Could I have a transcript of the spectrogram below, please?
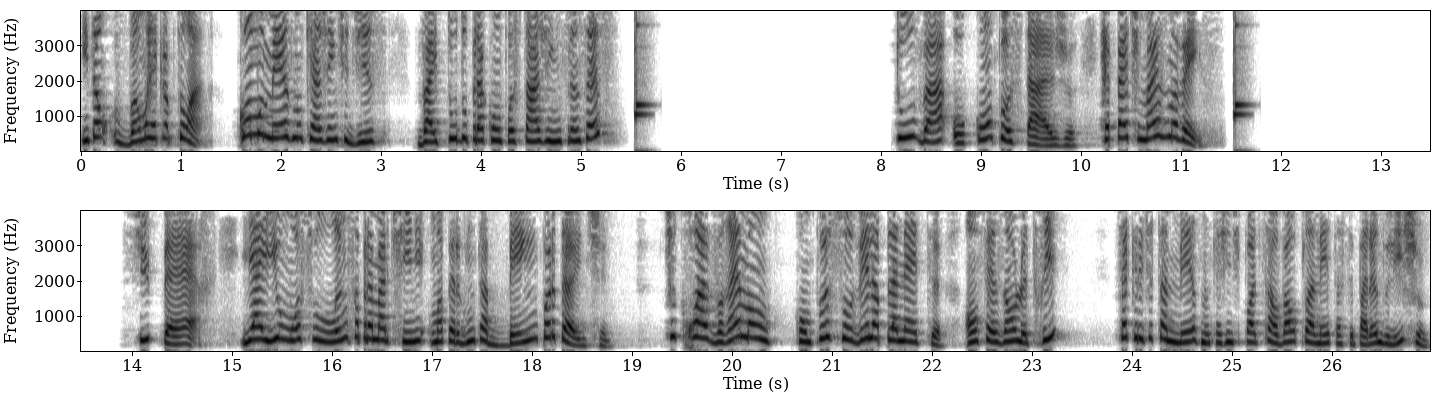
Então, vamos recapitular. Como mesmo que a gente diz, vai tudo para compostagem em francês? Tu vas au compostage. Repete mais uma vez. Super! E aí o moço lança para Martini uma pergunta bem importante. Tu crois vraiment qu'on peut sauver la planète en faisant le tri? Você acredita mesmo que a gente pode salvar o planeta separando o lixo?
